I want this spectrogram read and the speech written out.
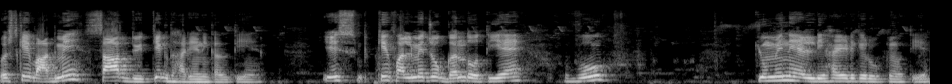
उसके बाद में सात द्वितीयक धारियाँ निकलती हैं। इसके फल में जो गंध होती है, वो क्यूमिन एल्डिहाइड के रूप में होती है।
